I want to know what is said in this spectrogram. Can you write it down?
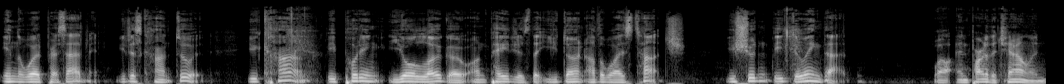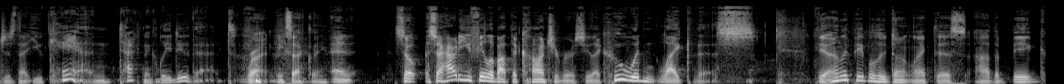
in the WordPress admin. You just can't do it. You can't be putting your logo on pages that you don't otherwise touch. You shouldn't be doing that. Well, and part of the challenge is that you can technically do that. Right, exactly. And so, so how do you feel about the controversy? Like, who wouldn't like this? The only people who don't like this are the big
